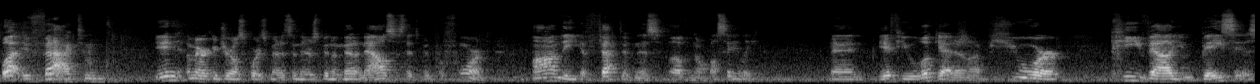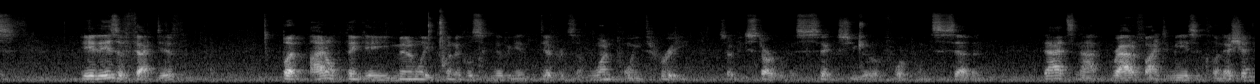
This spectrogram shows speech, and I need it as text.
But in fact, in American Journal of Sports Medicine, there's been a meta-analysis that's been performed on the effectiveness of normal saline. And if you look at it on a pure p-value basis, it is effective, but I don't think a minimally clinical significant difference of 1.3. So if you start with a 6, you go to a 4.7. That's not gratifying to me as a clinician,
